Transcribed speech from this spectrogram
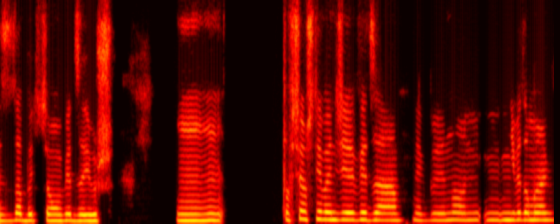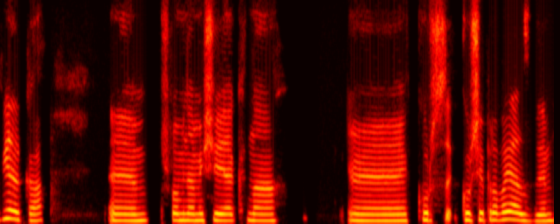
zdobyć tą wiedzę już. To wciąż nie będzie wiedza jakby no nie wiadomo jak wielka, Przypomina mi się, jak na e, kurs, kursie prawa jazdy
